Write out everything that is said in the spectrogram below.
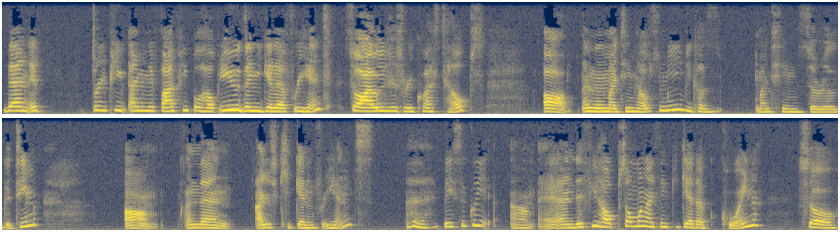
then if three people, I mean, if five people help you, then you get a free hint. So I always just request helps. Um, and then my team helps me because my team's a really good team. Um, and then I just keep getting free hints, basically. Um, and if you help someone, I think you get a coin. So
